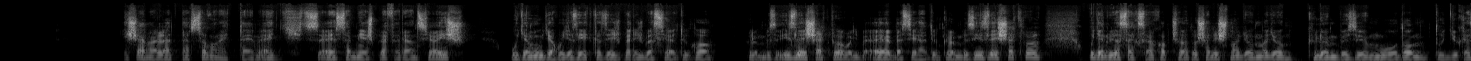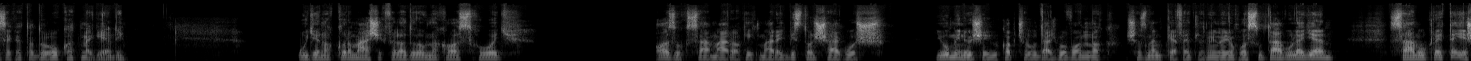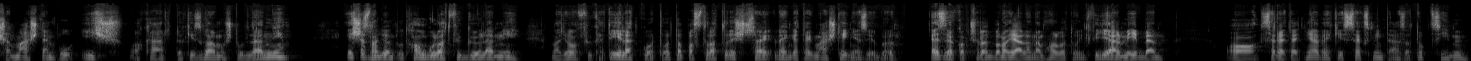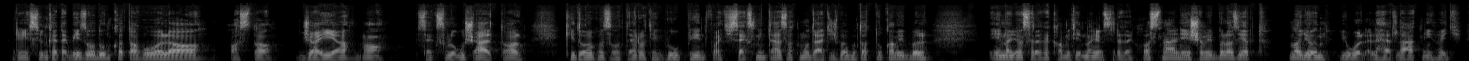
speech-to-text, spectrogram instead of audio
És emellett persze van egy, egy személyes preferencia is, ugyanúgy, ahogy az étkezésben is beszéltünk a különböző ízlésekről, vagy beszélhetünk különböző ízlésekről, ugyanúgy a szexel kapcsolatosan is nagyon-nagyon különböző módon tudjuk ezeket a dolgokat megélni. Ugyanakkor a másik fel a dolognak az, hogy azok számára, akik már egy biztonságos, jó minőségű kapcsolódásban vannak, és az nem kell feltétlenül, hogy nagyon hosszú távú legyen, számukra egy teljesen más tempó is akár tök izgalmas tud lenni, és ez nagyon tud hangulatfüggő lenni, nagyon függhet életkortól, tapasztalattól és rengeteg más tényezőből. Ezzel kapcsolatban ajánlanám hallgatóink figyelmében a Szeretett nyelvek és szexmintázatok című részünket, epizódunkat, ahol a, azt a Jaya, ma szexológus által kidolgozott erotik blueprint vagy szexmintázat modellt is bemutattuk, amiből én nagyon szeretek, amit én nagyon szeretek használni, és amiből azért nagyon jól lehet látni, hogy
